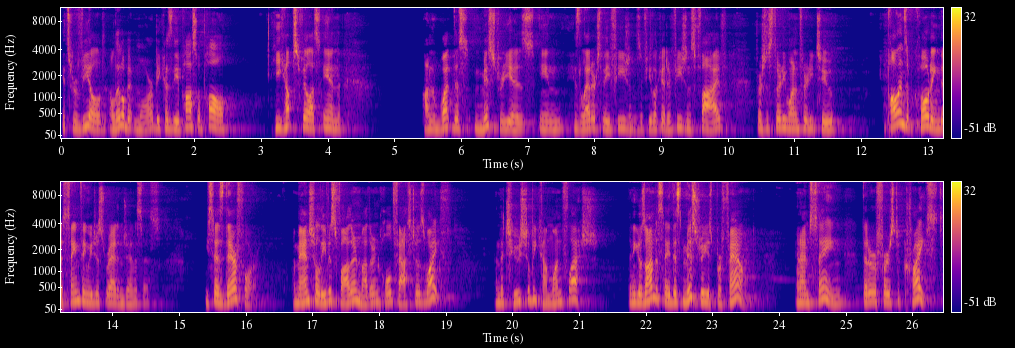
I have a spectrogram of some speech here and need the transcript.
it's revealed a little bit more because the Apostle Paul, he helps fill us in on what this mystery is in his letter to the Ephesians. If you look at Ephesians 5, verses 31 and 32, Paul ends up quoting the same thing we just read in Genesis. He says, Therefore, a man shall leave his father and mother and hold fast to his wife, and the two shall become one flesh. Then he goes on to say, This mystery is profound, and I'm saying that it refers to Christ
